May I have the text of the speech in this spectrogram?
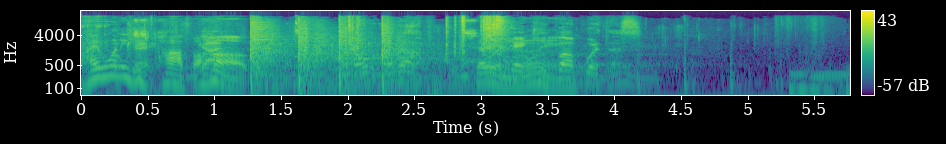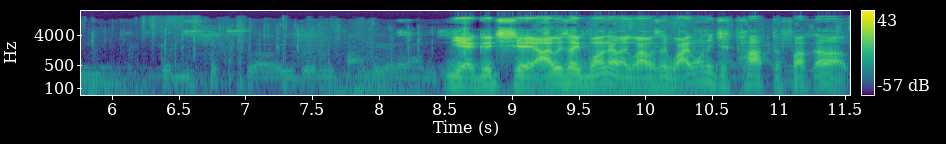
Why won't he just pop up? Don't let up. So Can't annoying. keep up with us. Good look, so you gave me time to get around. Yeah, good shit. I was like wondering, like, why I was like, why won't he just pop the fuck up?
